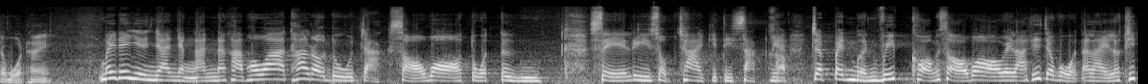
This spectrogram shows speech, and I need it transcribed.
จะโหวตให้ ไม่ได้ยืนยันอย่างนั้นนะคะ เพราะว่าถ้าเราดูจากสวตัวตึง เสรีสมชายกิติศักดิ์เนี่ครัยบจะเป็นเหมือนวิปของสวเวลาที่จะโหวตอะไร แล้วทิศ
